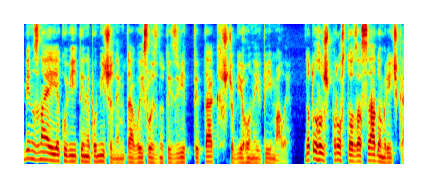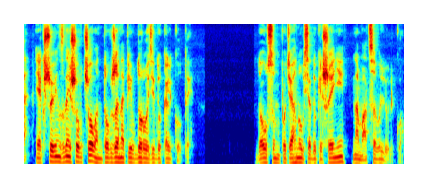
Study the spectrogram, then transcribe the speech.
Він знає, як увійти непоміченим та вислизнути звідти так, щоб його не впіймали. До того ж, просто за садом річка. Якщо він знайшов човен, то вже на півдорозі до Калькути. Доусон потягнувся до кишені, намацав люльку.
